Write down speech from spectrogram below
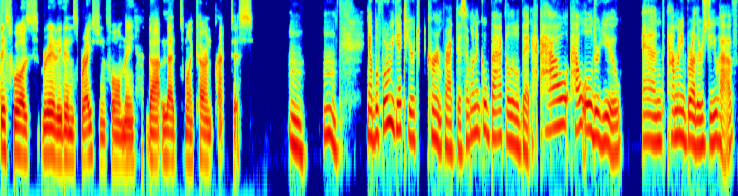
this was really the inspiration for me that led to my current practice. Mm. Mm. Now, before we get to your current practice, I want to go back a little bit. How how old are you, and how many brothers do you have?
